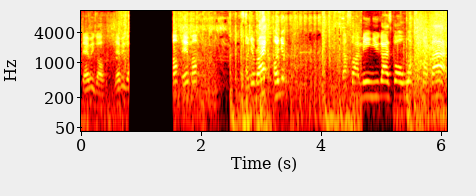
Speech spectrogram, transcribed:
There we go. There we go. Up, him up. On your right, on your. That's what I mean. You guys gotta watch my back.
